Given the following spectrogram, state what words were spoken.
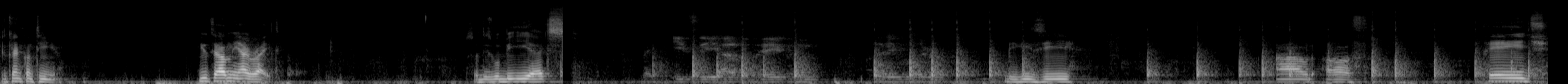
You can continue. You tell me I write. So this would be EX, Make EZ out of the page when that equals zero. big EZ out of page.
